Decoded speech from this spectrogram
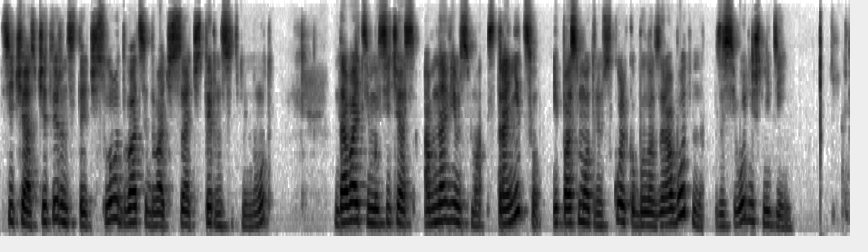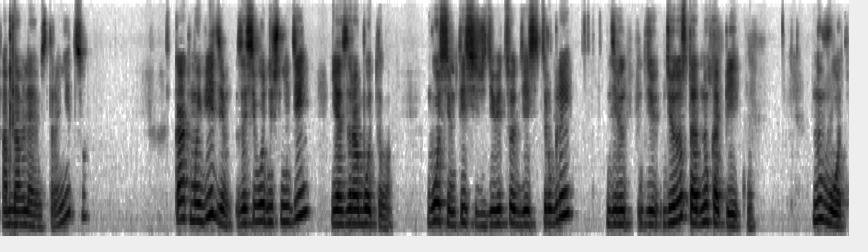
Сейчас 14 число, 22 часа 14 минут. Давайте мы сейчас обновим страницу и посмотрим, сколько было заработано за сегодняшний день. Обновляем страницу. Как мы видим, за сегодняшний день я заработала 8910 рублей 91 копейку. Ну вот,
